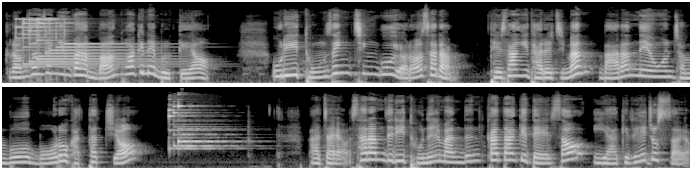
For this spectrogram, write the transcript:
그럼 선생님과 한번 확인해 볼게요. 우리 동생 친구 여러 사람, 대상이 다르지만 말한 내용은 전부 뭐로 같았죠? 맞아요. 사람들이 돈을 만든 까닭에 대해서 이야기를 해줬어요.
